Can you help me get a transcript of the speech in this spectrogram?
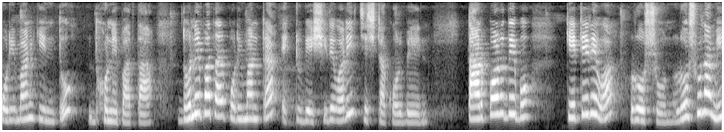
পরিমাণ কিন্তু ধনে পাতা ধনে পাতার পরিমাণটা একটু বেশি দেওয়ারই চেষ্টা করবেন। তারপর দেব কেটে নেওয়া রসুন। রসুন আমি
